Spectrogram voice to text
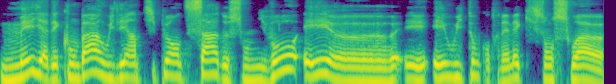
mais il y a des combats où il est un petit peu en deçà de son niveau et, euh, et, où il tombe contre des mecs qui sont soit euh,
